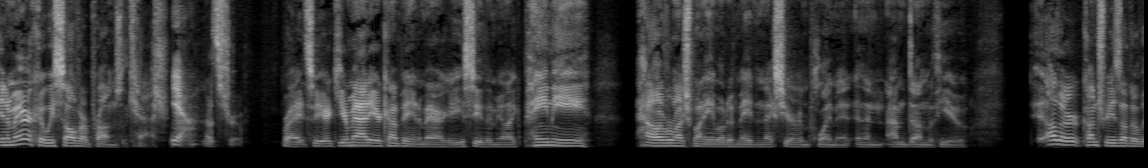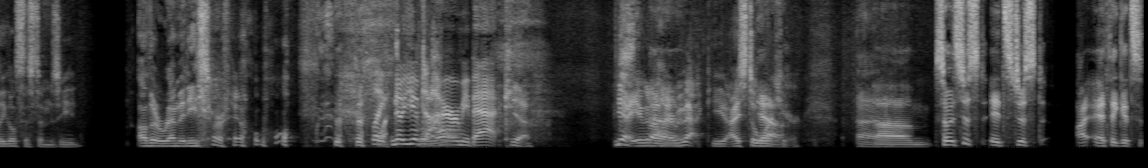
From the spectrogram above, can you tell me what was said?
In America, we solve our problems with cash. yeah. That's true. Right. So you're, you're mad at your company in America. You sue them. You're like, pay me however much money I would have made the next year of employment, and then I'm done with you. Other countries, other legal systems, you, other remedies are available. Like, no, you have to hire me back. yeah. Yeah, you're gonna hire me back. You, I still work here. Um, so it's just, it's just, I, I think it's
